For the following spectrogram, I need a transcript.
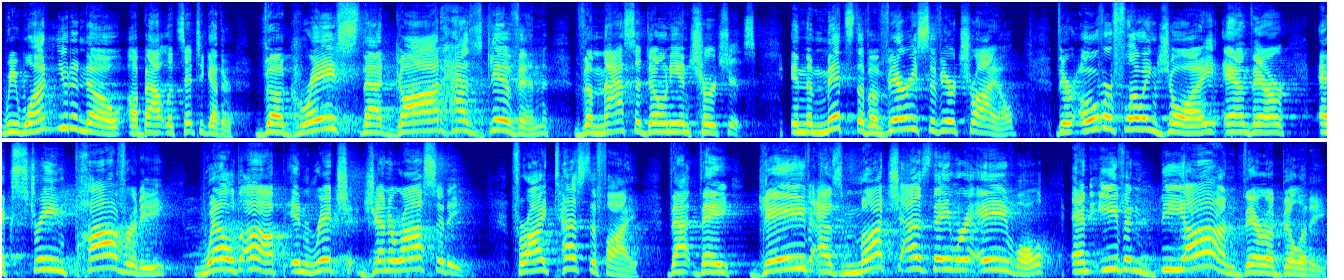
we want you to know about, let's say it together, the grace that God has given the Macedonian churches. In the midst of a very severe trial, their overflowing joy and their extreme poverty welled up in rich generosity. For I testify that they gave as much as they were able and even beyond their ability.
